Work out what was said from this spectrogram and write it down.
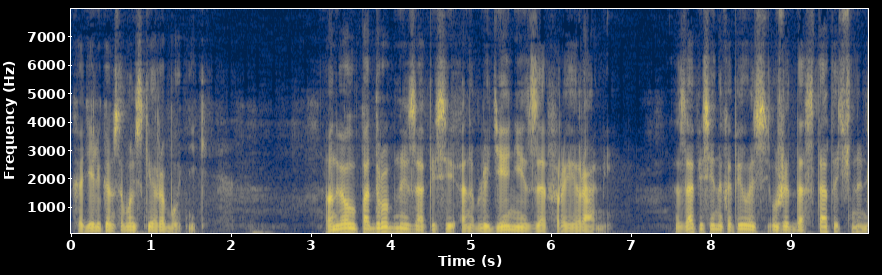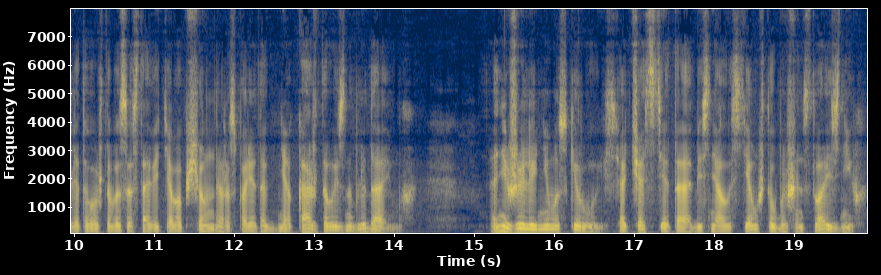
ходили комсомольские работники. Он вел подробные записи о наблюдении за фраерами. Записей накопилось уже достаточно для того, чтобы составить обобщенный распорядок дня каждого из наблюдаемых. Они жили не маскируясь. Отчасти это объяснялось тем, что у большинства из них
